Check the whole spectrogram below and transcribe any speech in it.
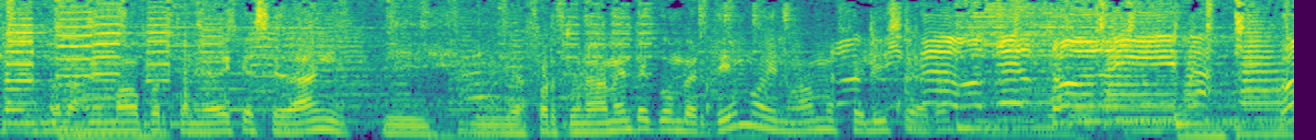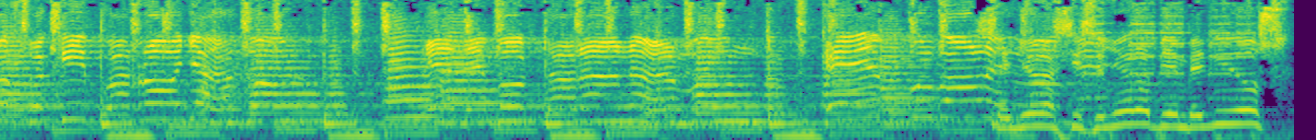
Teniendo las mismas oportunidades que se dan y, y afortunadamente convertimos y nos vamos felices Señoras y señores, bienvenidos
